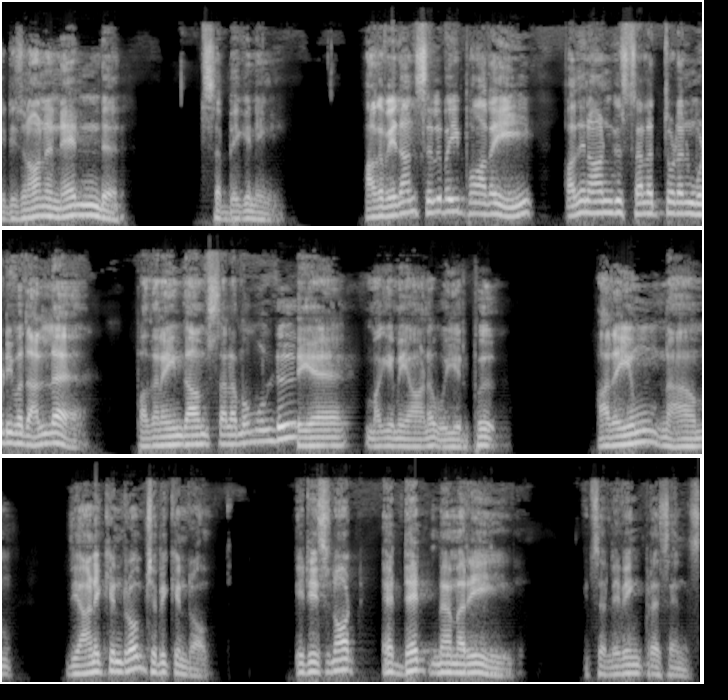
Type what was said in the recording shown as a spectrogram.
It is not an end it's a beginning ஆகவேதான் சிலுவை பாதை பதினான்கு ஸ்தலத்துடன் முடிவது அல்ல. பதினைந்தாம் ஸ்தலமும் உண்டு. மகிமையான உயிர்ப்பு. அதையும் நாம் தியானிக்கின்றோம் ஜெபிக்கின்றோம் it is not a dead memory it's a living presence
